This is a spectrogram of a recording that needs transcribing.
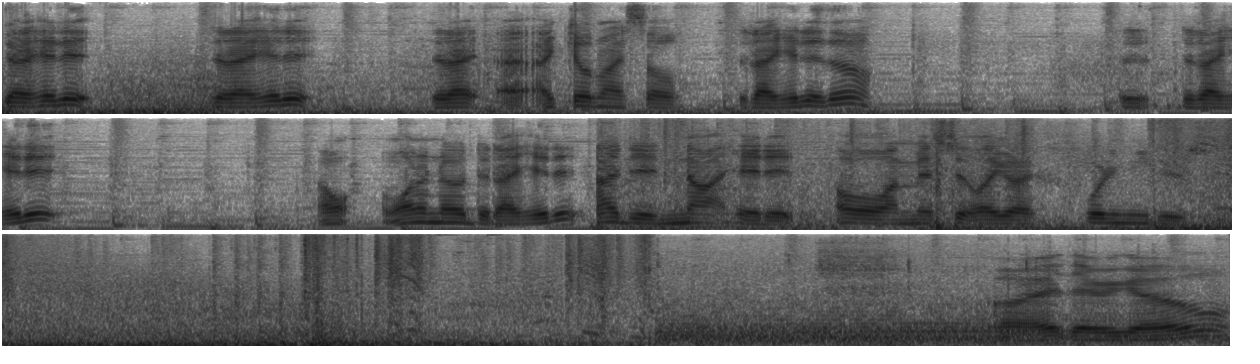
Did I hit it? Did I hit it? Did I? I, I killed myself. Did I hit it though? Did, did I hit it? I, want to know, did I hit it? I did not hit it. Oh, I missed it like, like 40 meters. Alright, there we go.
